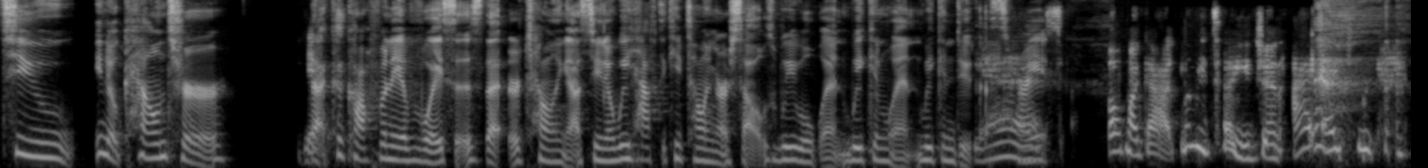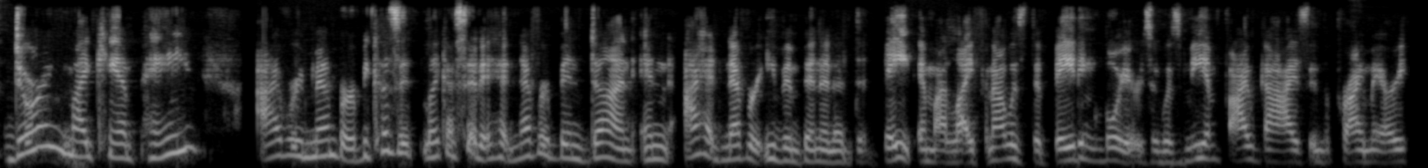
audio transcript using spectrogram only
to you know counter yes. that cacophony of voices that are telling us, you know, we have to keep telling ourselves, we will win, we can win, we can do this, yes. right? Oh my God, let me tell you, Jen, I actually, during my campaign, I remember because it, like I said, it had never been done. And I had never even been in a debate in my life. And I was debating lawyers. It was me and five guys in the primary.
